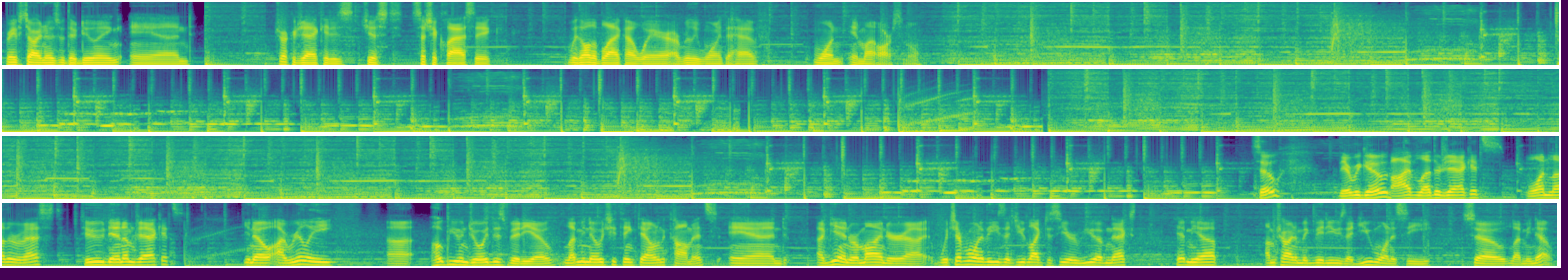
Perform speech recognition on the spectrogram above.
Bravestar knows what they're doing, and trucker jacket is just such a classic. With all the black I wear, I really wanted to have one in my arsenal. So, there we go. Five leather jackets, one leather vest, two denim jackets. You know, I really uh, hope you enjoyed this video. Let me know what you think down in the comments. And again, reminder, uh, whichever one of these that you'd like to see a review of next, hit me up. I'm trying to make videos that you want to see, so let me know.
